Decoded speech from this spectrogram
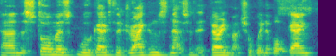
And the Stormers will go to the Dragons, and that's very much a winnable game.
